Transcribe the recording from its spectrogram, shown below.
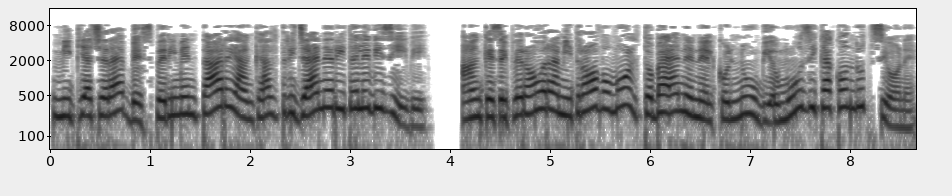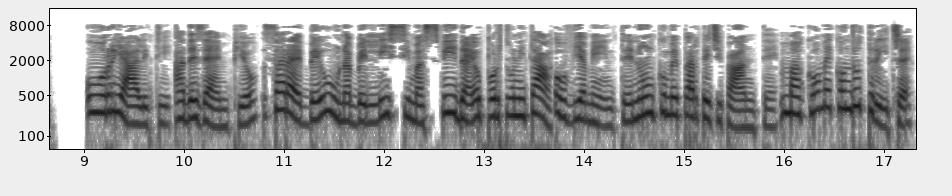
Mi piacerebbe sperimentare anche altri generi televisivi. Anche se per ora mi trovo molto bene nel connubio musica-conduzione. Un reality, ad esempio, sarebbe una bellissima sfida e opportunità, ovviamente non come partecipante, ma come conduttrice.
